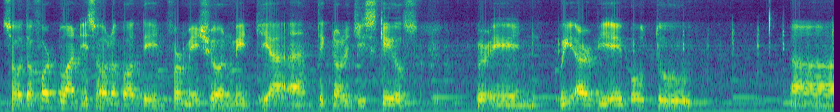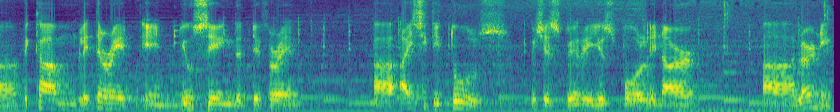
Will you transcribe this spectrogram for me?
so the fourth one is all about the information media and technology skills wherein we are be able to uh, become literate in using the different uh, ICT tools which is very useful in our uh, learning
